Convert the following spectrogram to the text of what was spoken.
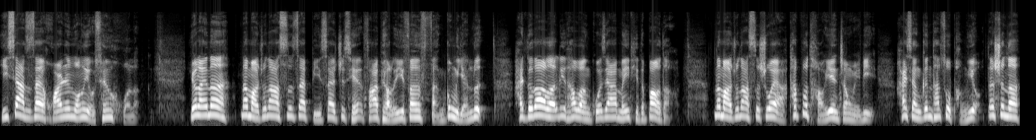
一下子在华人网友圈火了。原来呢，纳马朱纳斯在比赛之前发表了一番反共言论，还得到了立陶宛国家媒体的报道。那马朱纳斯说呀，他不讨厌张伟丽，还想跟他做朋友，但是呢，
